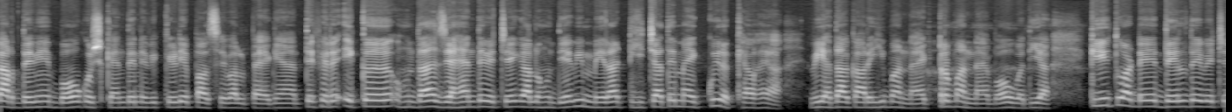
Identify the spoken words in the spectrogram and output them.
ਘਰ ਦੇ ਵੀ ਬਹੁਤ ਕੁਝ ਕਹਿੰਦੇ ਨੇ ਵੀ ਕਿਹੜੇ ਪਾਸੇ ਵੱਲ ਪੈ ਗਿਆ। ਤੇ ਫਿਰ ਇੱਕ ਹੁੰਦਾ ਜ਼ਿਹਨ ਦੇ ਵਿੱਚ ਇਹ ਗੱਲ ਹੁੰਦੀ ਹੈ ਵੀ ਮੇਰਾ ਟੀਚਾ ਤੇ ਮੈਂ ਇੱਕੋ ਹੀ ਰੱਖਿਆ ਹੋਇਆ। ਵੀ ਅਦਾਕਾਰ ਹੀ ਬਣਨਾ ਐਕਟਰ ਬਣਨਾ ਬਹੁਤ ਵਧੀਆ। ਕੀ ਤੁਹਾਡੇ ਦਿਲ ਦੇ ਵਿੱਚ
